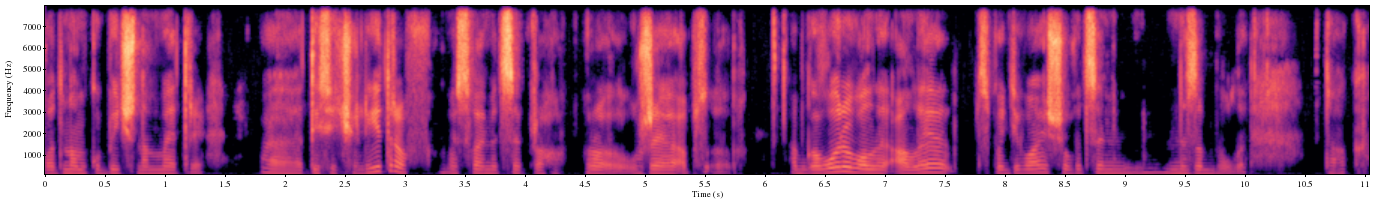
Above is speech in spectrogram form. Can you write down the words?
в одному кубічному метрі е, 1000 літрів. Ми з вами це вже обговорювали, але сподіваюся, що ви це не забули. Так.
